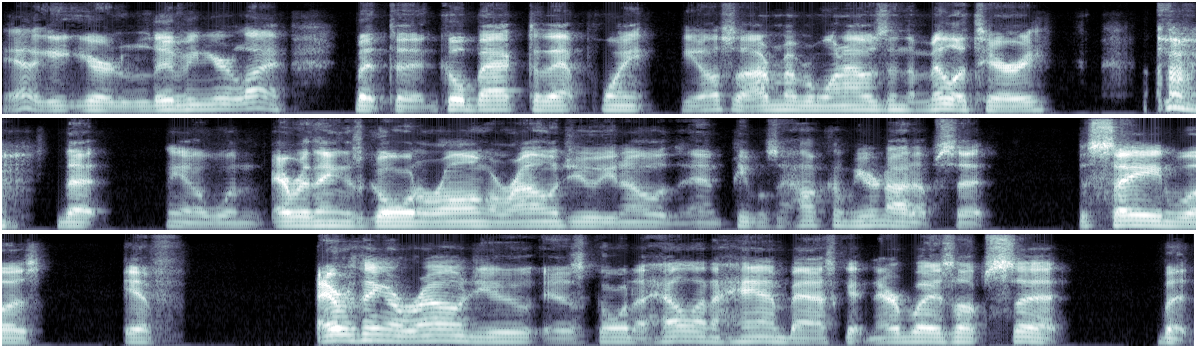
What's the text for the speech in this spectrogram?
Yeah, you're living your life. But to go back to that point, you also I remember when I was in the military that you know when everything's going wrong around you, you know, and people say, "How come you're not upset?" The saying was, if everything around you is going to hell in a handbasket and everybody's upset, but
